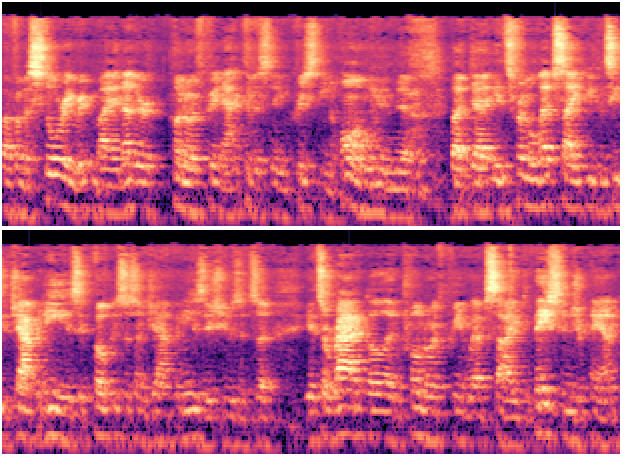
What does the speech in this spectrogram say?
uh, from a story written by another pro-North Korean activist named Christine Hong. And, uh, but uh, it's from a website. You can see the Japanese. It focuses on Japanese issues. It's a it's a radical and pro-North Korean website based in Japan.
